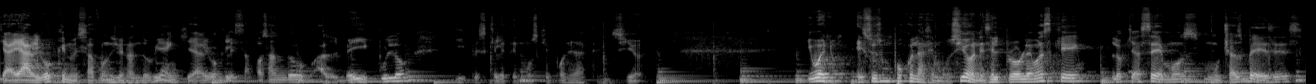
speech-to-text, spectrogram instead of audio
que hay algo que no está funcionando bien, que hay algo que le está pasando al vehículo y pues que le tenemos que poner atención. Y bueno, eso es un poco las emociones. El problema es que lo que hacemos muchas veces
